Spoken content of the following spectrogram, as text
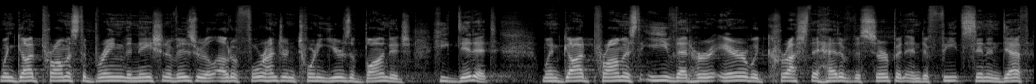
When God promised to bring the nation of Israel out of 420 years of bondage, he did it. When God promised Eve that her heir would crush the head of the serpent and defeat sin and death,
